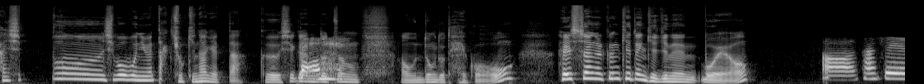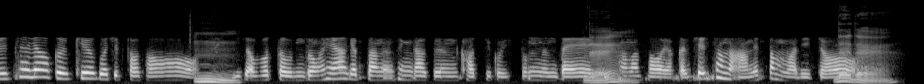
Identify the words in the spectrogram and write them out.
한 10분, 15분이면 딱 좋긴 하겠다. 그 시간도 네. 좀 어, 운동도 되고. 헬스장을 끊게 된 계기는 뭐예요? 어, 사실 체력을 키우고 싶어서 음. 이제부터 운동을 해야겠다는 생각은 가지고 있었는데 네. 귀찮아서 약간 실천을 안 했단 말이죠. 네네.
